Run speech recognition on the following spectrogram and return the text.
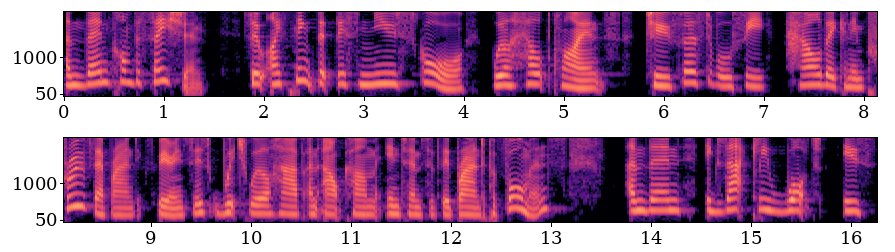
and then conversation. So I think that this new score will help clients to, first of all, see how they can improve their brand experiences, which will have an outcome in terms of their brand performance and then exactly what is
